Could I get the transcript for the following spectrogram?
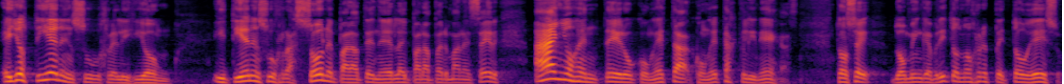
Ellos tienen su religión y tienen sus razones para tenerla y para permanecer años enteros con, esta, con estas clinejas. Entonces, Domínguez Brito no respetó eso.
